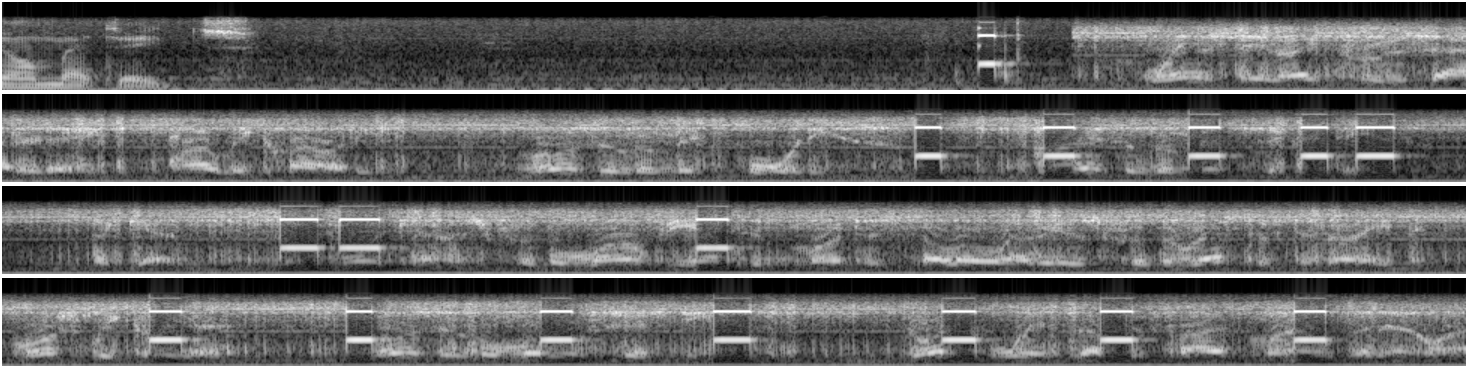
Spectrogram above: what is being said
No message. Wednesday night through Saturday, partly cloudy. Lows in the mid-40s. Highs in the mid-60s. Again, the forecast for the Lafayette and Monticello areas for the rest of tonight, mostly clear. Lows in the low 50s. North winds up to 5 miles an hour.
